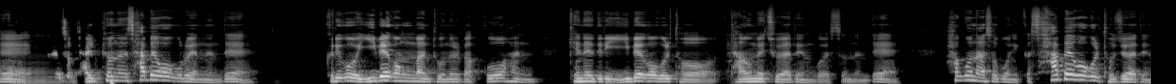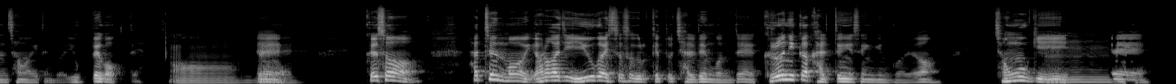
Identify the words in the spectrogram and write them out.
예. 어. 그래서 발표는 400억으로 했는데 그리고 200억만 돈을 받고 한 걔네들이 200억을 더 다음에 줘야 되는 거였었는데 하고 나서 보니까 400억을 더 줘야 되는 상황이 된 거예요. 600억대. 어, 네. 네. 그래서 하여튼 뭐 여러 가지 이유가 있어서 그렇게 또 잘 된 건데 그러니까 갈등이 생긴 거예요. 정욱이 음. 네,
